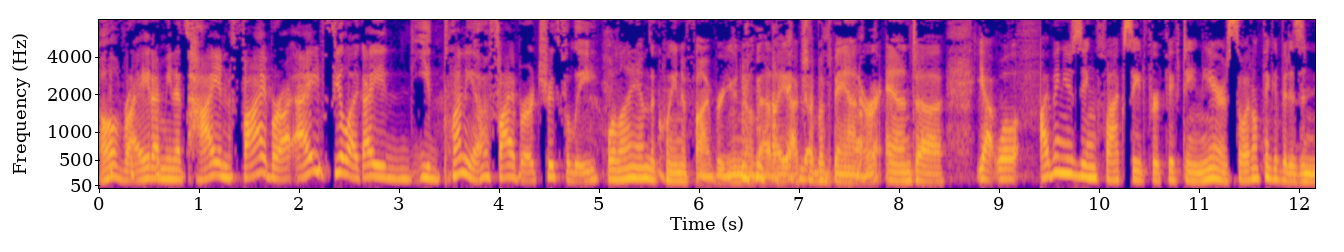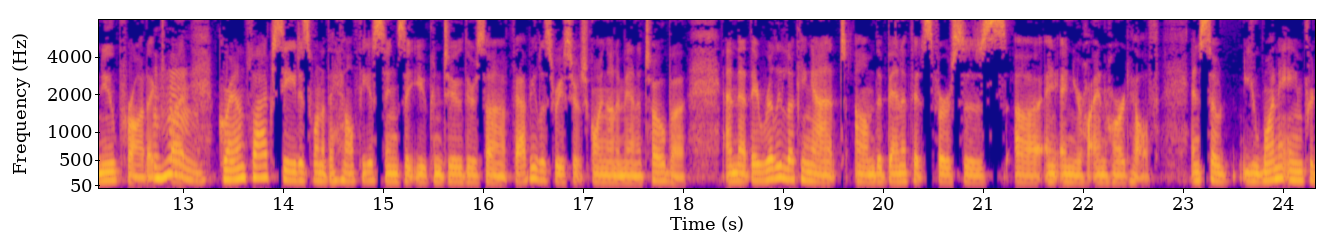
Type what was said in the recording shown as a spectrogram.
All right. I mean, it's high in fiber. I, I feel like I eat plenty of fiber. Truthfully, Well, I am the queen of fiber. You know that. I actually have a banner. And uh, yeah, well, I've been using flaxseed for 15 years, so I don't think of it as a new product. Mm-hmm. But ground flaxseed is one of the healthiest things that you can do. There's uh, fabulous research going on in Manitoba, and that they're really looking at um, the benefits versus uh, and, and your and heart health. And so you want to aim for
